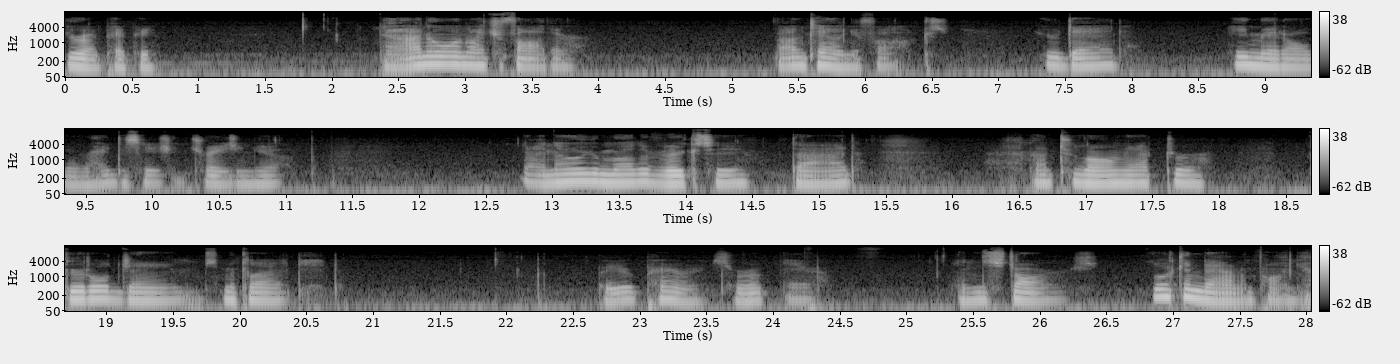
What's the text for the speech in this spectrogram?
You're right, Peppy. Now, I know I'm not your father, but I'm telling you, Fox, your dad, he made all the right decisions raising you up. I know your mother, Vixy, died not too long after good old James McCloud did. But your parents are up there in the stars looking down upon you.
